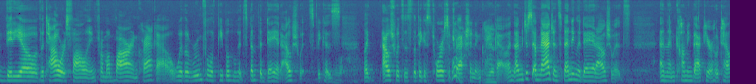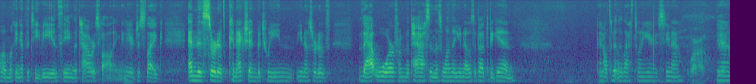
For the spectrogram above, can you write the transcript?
video of the towers falling from a bar in Krakow with a room full of people who had spent the day at Auschwitz because like Auschwitz is the biggest tourist attraction in Yeah. Krakow. And I mean just imagine spending the day at Auschwitz and then coming back to your hotel and looking at the TV and seeing the towers falling, and you're just like, and this sort of connection between, you know, sort of that war from the past and this one that you know is about to begin, and ultimately last 20 years, you know. Wow. Yeah.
